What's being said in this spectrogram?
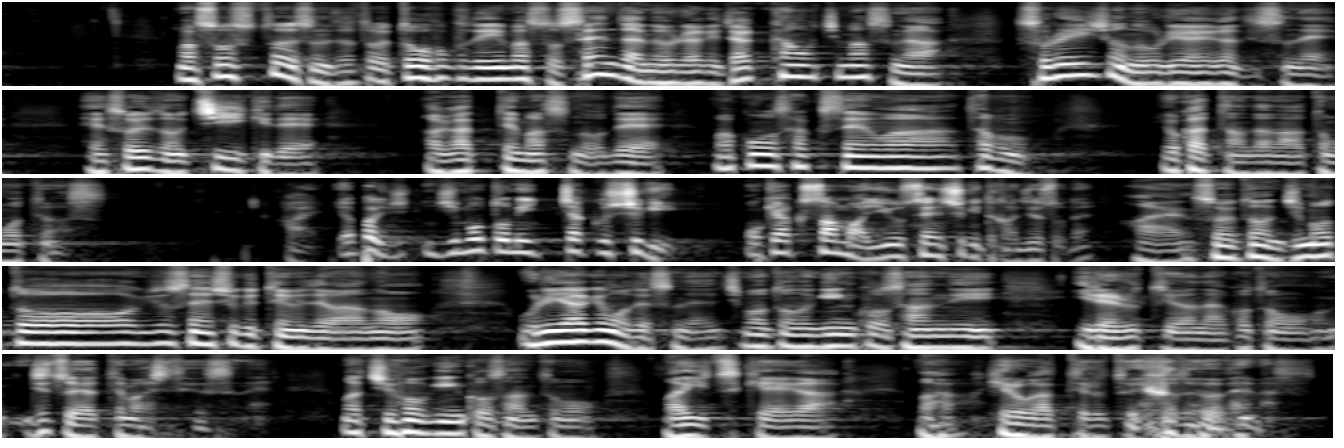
まあ、そうするとですね例えば東北で言いますと仙台の売り上げ若干落ちますがそれ以上の売り上げがですねそれぞれの地域で上がってますので、まあ、この作戦は多分良かったんだなと思ってます。はい、やっぱり地元密着主義お客様優先主義って感じですよね。はい、それと地元優先主義という意味ではあの売り上げもですね地元の銀行さんに入れるというようなことも実はやってましてですね、まあ、地方銀行さんともまあいい付き合いがまあ広がっているということでございます。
